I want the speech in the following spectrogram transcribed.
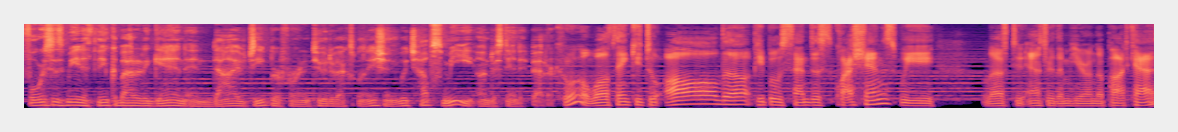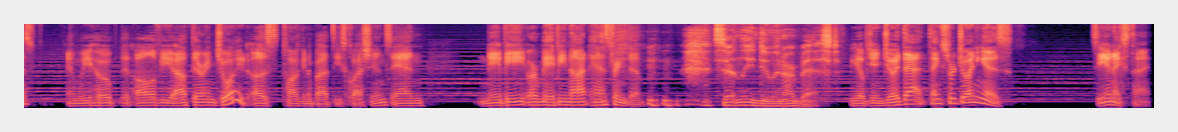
forces me to think about it again and dive deeper for an intuitive explanation, which helps me understand it better. Cool. Well, thank you to all the people who sent us questions. We love to answer them here on the podcast. And we hope that all of you out there enjoyed us talking about these questions and maybe or maybe not answering them. Certainly doing our best. We hope you enjoyed that. Thanks for joining us. See you next time.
